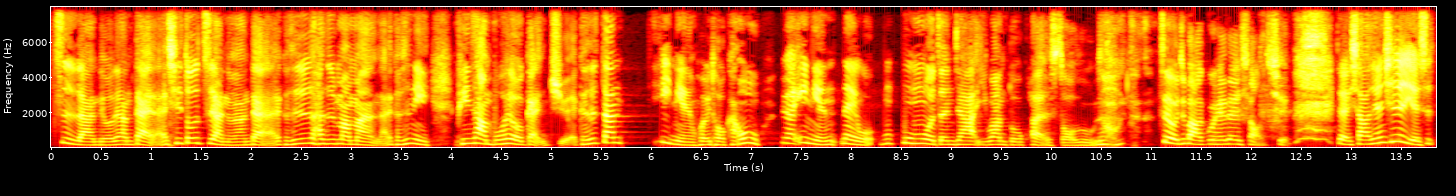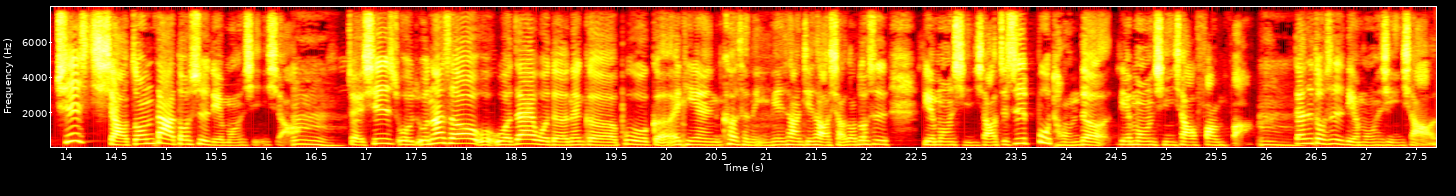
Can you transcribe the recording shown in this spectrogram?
自然流量带来，其实都是自然流量带来，可是就是它是慢慢的来，可是你平常不会有感觉，可是当。一年回头看，哦，原来一年内我默默增加一万多块的收入，然后这我就把它归类在小钱。对，小钱其实也是，其实小中大都是联盟行销。嗯，对，其实我我那时候我我在我的那个部落格 ATM 课程的影片上介绍，小中都是联盟行销，只是不同的联盟行销方法。嗯，但是都是联盟行销。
